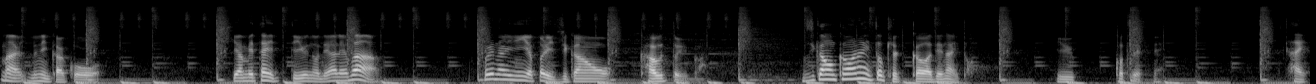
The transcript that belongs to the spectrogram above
まあ何かこうやめたいっていうのであればそれなりにやっぱり時間を買うというか時間を買わないと結果は出ないということですね。はい。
